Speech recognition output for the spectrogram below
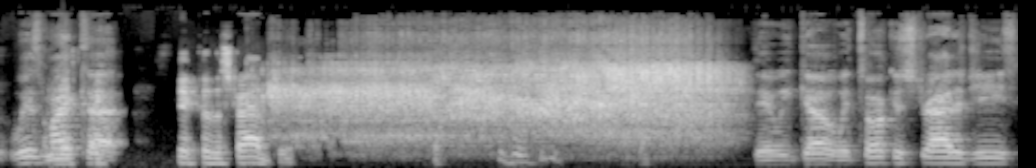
Where's my Nice. cut? stick to the strategy There we go. We're talking strategies.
